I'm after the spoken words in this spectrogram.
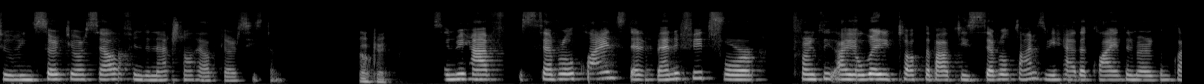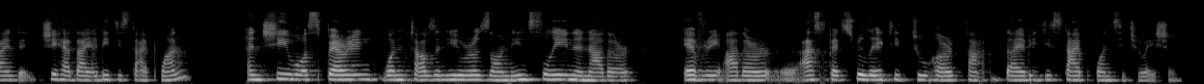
to insert yourself in the national healthcare system. Okay. And we have several clients that benefit for for I already talked about this several times. We had a client, an American client, she had diabetes type 1 and she was sparing 1000 euros on insulin and other every other uh, aspects related to her diabetes type 1 situation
